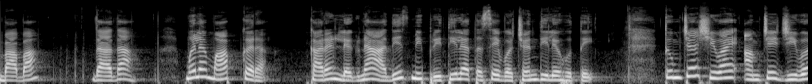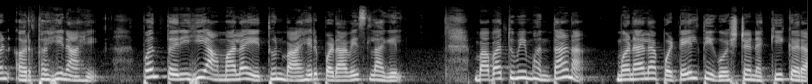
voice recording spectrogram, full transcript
बाबा दादा मला माफ करा. कारण लग्नाआधीच मी प्रीतीला तसे वचन दिले होते. तुमच्याशिवाय आमचे जीवन अर्थहीन आहे. पण तरीही आम्हाला येथून बाहेर पडावेच लागेल. बाबा तुम्ही म्हणता ना मनाला पटेल ती गोष्ट नक्की करा.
